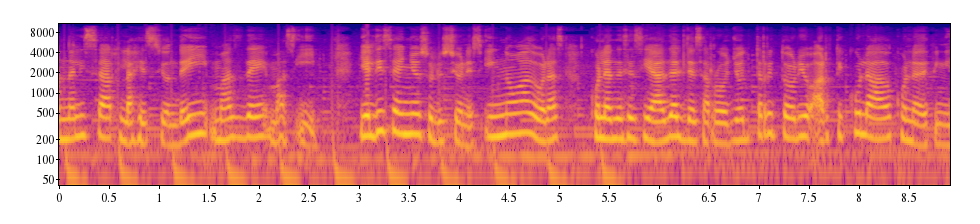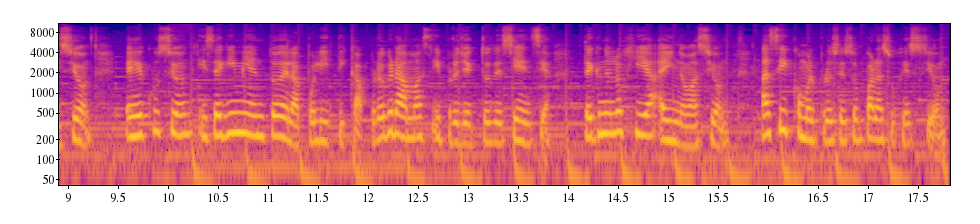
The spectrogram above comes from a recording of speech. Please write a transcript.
analizar la gestión de I más D más I y el diseño de soluciones innovadoras con las necesidades del desarrollo del territorio articulado con la definición, ejecución y seguimiento de la política, programas y proyectos de ciencia, tecnología e innovación, así como el proceso para su gestión,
